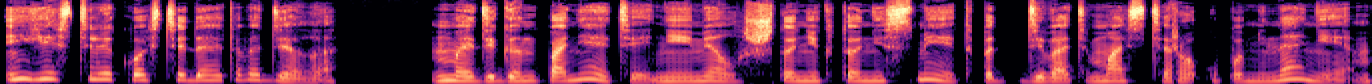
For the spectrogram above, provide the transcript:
есть ли кости до этого дела. Мэддиган понятия не имел, что никто не смеет поддевать мастера упоминанием,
